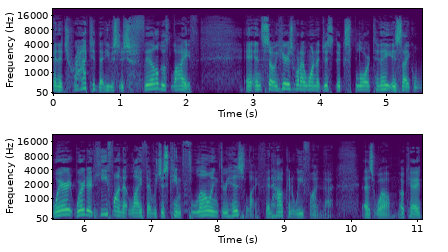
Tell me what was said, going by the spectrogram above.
and attracted that he was just filled with life. And, and so here's what I want to just explore today is like where, where did he find that life that was just came flowing through his life? And how can we find that as well? Okay.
